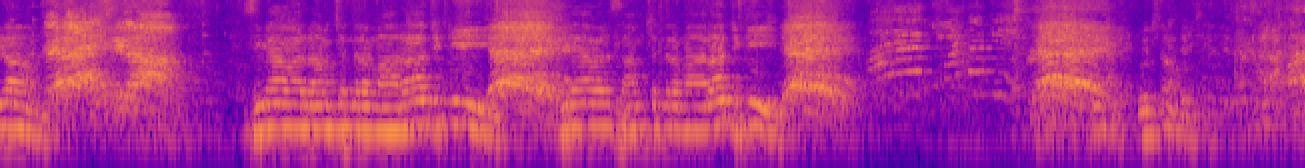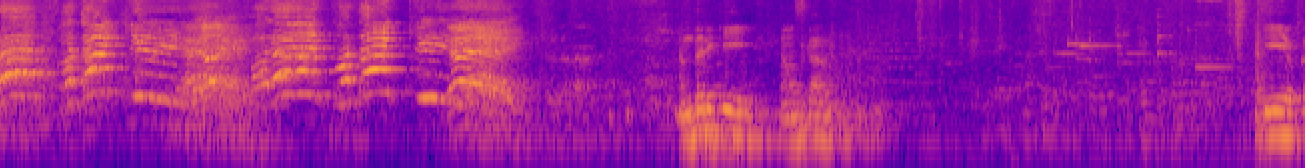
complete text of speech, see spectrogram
శ్రీరామ్ సియావర్ రామచంద్ర మహారాజ్ కి సియావర్ రామచంద్ర మహారాజ్ కి కూర్చున్నాం తెలుసు भारत माता की भारत माता की అందరికీ నమస్కారం ఈ యొక్క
